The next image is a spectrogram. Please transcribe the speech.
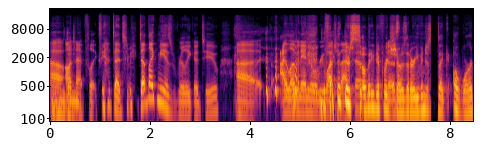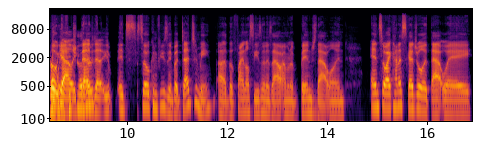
uh, on Netflix. Yeah, Dead to Me. Dead Like Me is really good too. Uh, I love an annual rewatch of that. There's show. so many different just, shows that are even just like a word. Oh yeah, like Dead, Dead, It's so confusing. But Dead to Me, uh, the final season is out. I'm gonna binge that one, and so I kind of schedule it that way.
